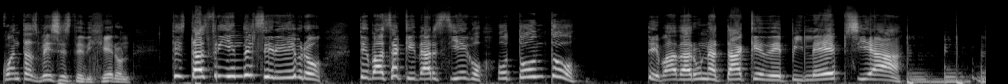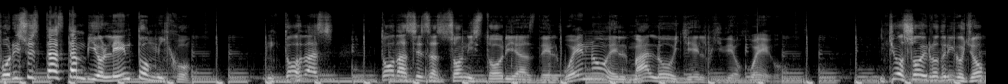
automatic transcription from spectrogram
¿Cuántas veces te dijeron, te estás friendo el cerebro, te vas a quedar ciego o tonto? Te va a dar un ataque de epilepsia. Por eso estás tan violento, mijo. Todas, todas esas son historias del bueno, el malo y el videojuego. Yo soy Rodrigo Job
